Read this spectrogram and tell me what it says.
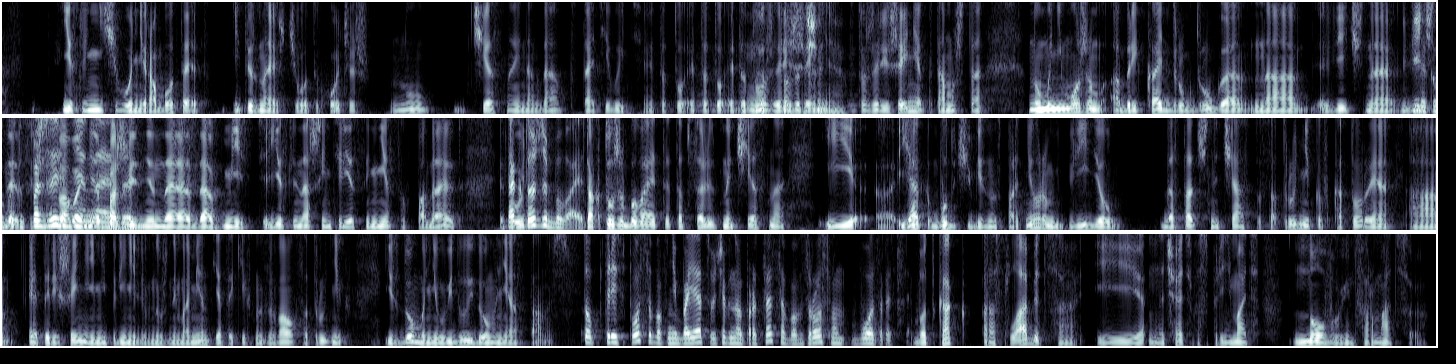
если ничего не работает, и ты знаешь, чего ты хочешь, ну, честно иногда встать и выйти. Это, то, это, то, это ну, тоже, тоже решение. решение. Тоже решение, потому что ну, мы не можем обрекать друг друга на вечное, вечное да, существование, пожизненное, пожизненное да. Да, вместе. Если наши интересы не совпадают, это так тоже бывает. Так тоже бывает, это абсолютно честно. И э, я, будучи бизнес-партнером, видел достаточно часто сотрудников, которые а, это решение не приняли в нужный момент. Я таких называл сотрудник «из дома не уйду и дома не останусь». Топ-3 способов не бояться учебного процесса во взрослом возрасте. Вот как расслабиться и начать воспринимать новую информацию?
